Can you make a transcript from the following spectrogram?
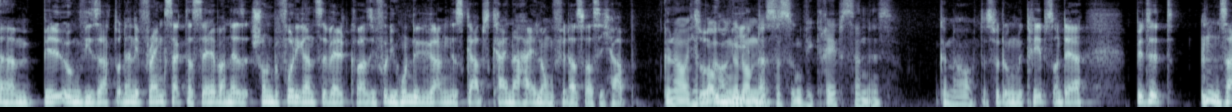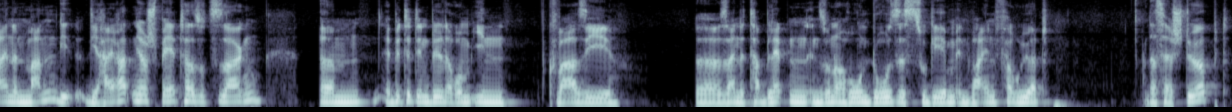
ähm, Bill irgendwie sagt, oder nee, Frank sagt das selber, ne? schon bevor die ganze Welt quasi vor die Hunde gegangen ist, gab es keine Heilung für das, was ich habe. Genau, ich habe so auch angenommen, ne? dass das irgendwie Krebs dann ist. Genau, das wird irgendeine Krebs und der bittet seinen Mann, die, die heiraten ja später sozusagen, ähm, er bittet den Bill darum, ihn quasi äh, seine Tabletten in so einer hohen Dosis zu geben, in Wein verrührt, dass er stirbt,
